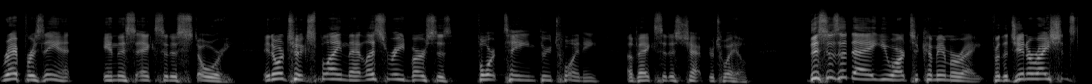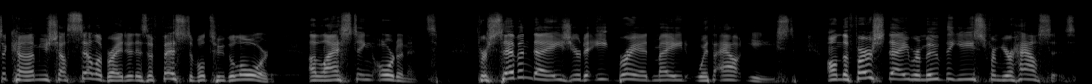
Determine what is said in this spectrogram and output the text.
represent in this Exodus story? In order to explain that, let's read verses 14 through 20 of Exodus chapter 12. This is a day you are to commemorate. For the generations to come, you shall celebrate it as a festival to the Lord, a lasting ordinance. For seven days you're to eat bread made without yeast. On the first day, remove the yeast from your houses.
